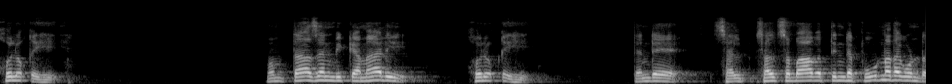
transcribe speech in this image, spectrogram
ഹുലുഖിഹി മുംതാസൻ ബി കമാലി ഖുലുഖിഹി തന്റെ സൽ സൽസ്വഭാവത്തിന്റെ പൂർണത കൊണ്ട്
